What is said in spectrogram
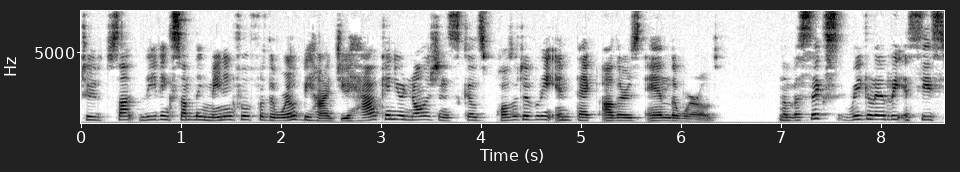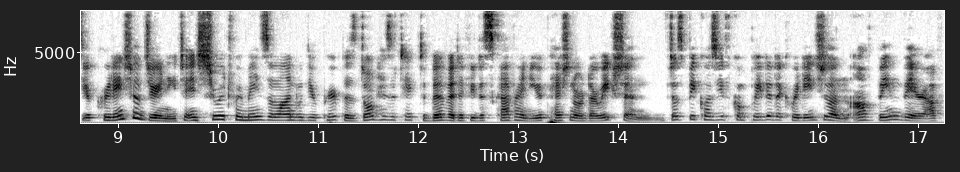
to some, leaving something meaningful for the world behind you. How can your knowledge and skills positively impact others and the world? Number six, regularly assess your credential journey to ensure it remains aligned with your purpose. Don't hesitate to pivot if you discover a new passion or direction. Just because you've completed a credential, and I've been there, I've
